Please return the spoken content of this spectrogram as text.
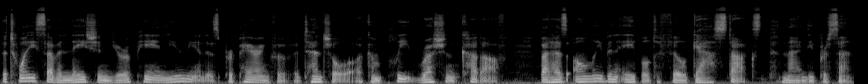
The 27 nation European Union is preparing for potential a complete Russian cutoff, but has only been able to fill gas stocks to 90%.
